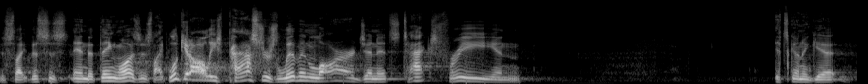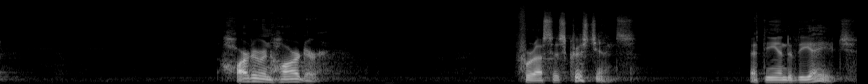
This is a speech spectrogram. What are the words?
it's like this is, and the thing was, it's like, look at all these pastors living large and it's tax free, and it's going to get harder and harder for us as Christians at the end of the age.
